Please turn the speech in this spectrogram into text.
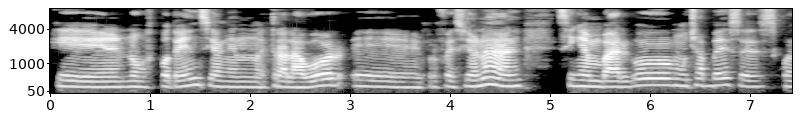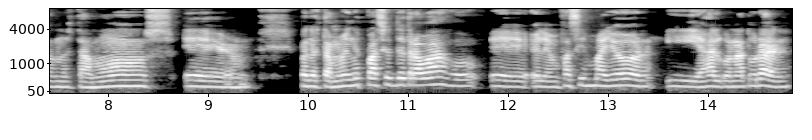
que nos potencian en nuestra labor eh, profesional. Sin embargo, muchas veces cuando estamos, eh, cuando estamos en espacios de trabajo, el énfasis mayor, y es algo natural,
